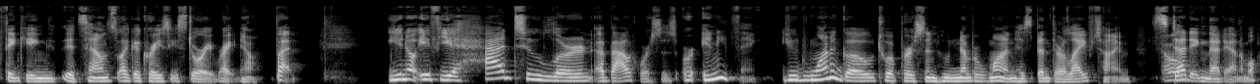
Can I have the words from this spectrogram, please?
thinking it sounds like a crazy story right now, but you know, if you had to learn about horses or anything, you'd want to go to a person who, number one, has spent their lifetime studying oh. that animal.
